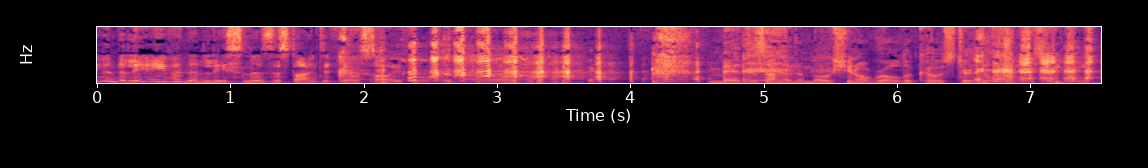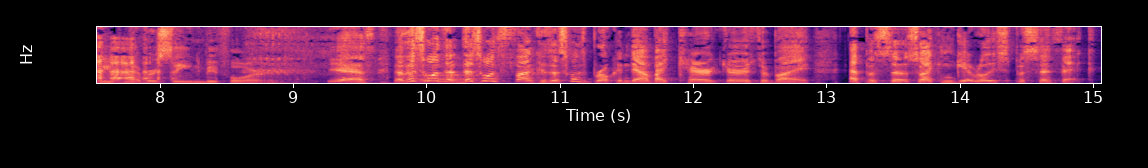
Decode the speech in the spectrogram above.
even the li- even the listeners are starting to feel sorry for me. Meds is on an emotional roller coaster the likes of which we've never seen before. Yes. Now this one's this one's fun because this one's broken down by characters or by episodes, so I can get really specific.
